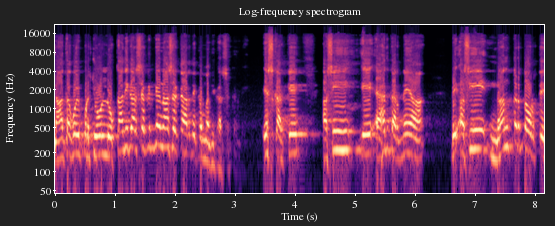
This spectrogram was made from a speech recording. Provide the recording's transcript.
ਨਾ ਤਾਂ ਕੋਈ ਪਰਚੋਲ ਲੋਕਾਂ ਦੀ ਕਰ ਸਕਣਗੇ, ਨਾ ਸਰਕਾਰ ਦੇ ਕੰਮਾਂ ਦੀ ਕਰ ਸਕਣਗੇ। ਇਸ ਕਰਕੇ ਅਸੀਂ ਇਹ ਅਹਿਦ ਕਰਦੇ ਹਾਂ ਵੀ ਅਸੀਂ ਨਿਰੰਤਰ ਤੌਰ ਤੇ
